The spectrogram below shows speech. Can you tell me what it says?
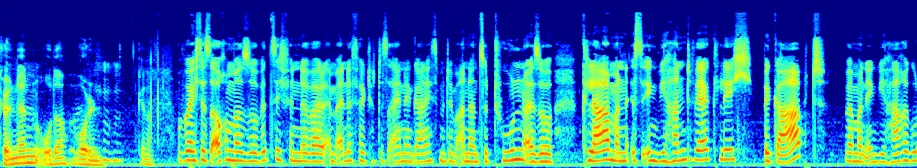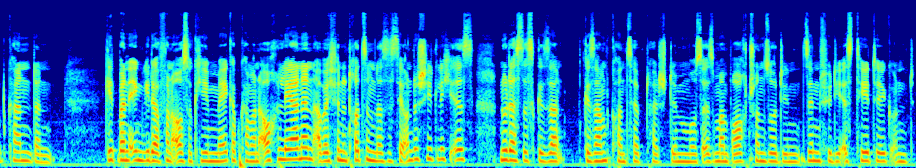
können oder wollen. Genau. Wobei ich das auch immer so witzig finde, weil im Endeffekt hat das eine gar nichts mit dem anderen zu tun. Also klar, man ist irgendwie handwerklich begabt. Wenn man irgendwie Haare gut kann, dann geht man irgendwie davon aus, okay, Make-up kann man auch lernen, aber ich finde trotzdem, dass es sehr unterschiedlich ist. Nur, dass das Gesamt Gesamtkonzept halt stimmen muss. Also man braucht schon so den Sinn für die Ästhetik und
